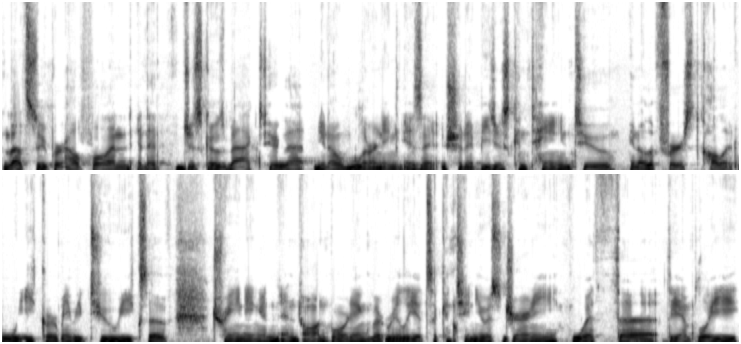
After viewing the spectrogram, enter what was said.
that's super helpful, and, and it just goes back to that you know learning isn't shouldn't be just contained to you know the first call it week or maybe two weeks of training and, and onboarding, but really it's a continuous journey with the the employee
